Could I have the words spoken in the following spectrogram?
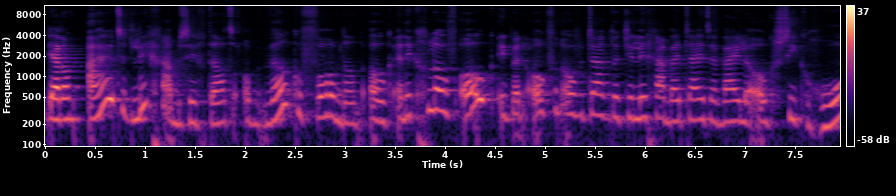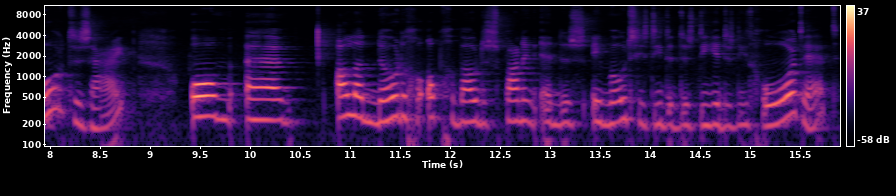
ja, dan uit het lichaam zich dat op welke vorm dan ook. En ik geloof ook, ik ben ook van overtuigd dat je lichaam bij tijd en wijle ook ziek hoort te zijn. Om uh, alle nodige opgebouwde spanning en dus emoties die, er dus, die je dus niet gehoord hebt,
